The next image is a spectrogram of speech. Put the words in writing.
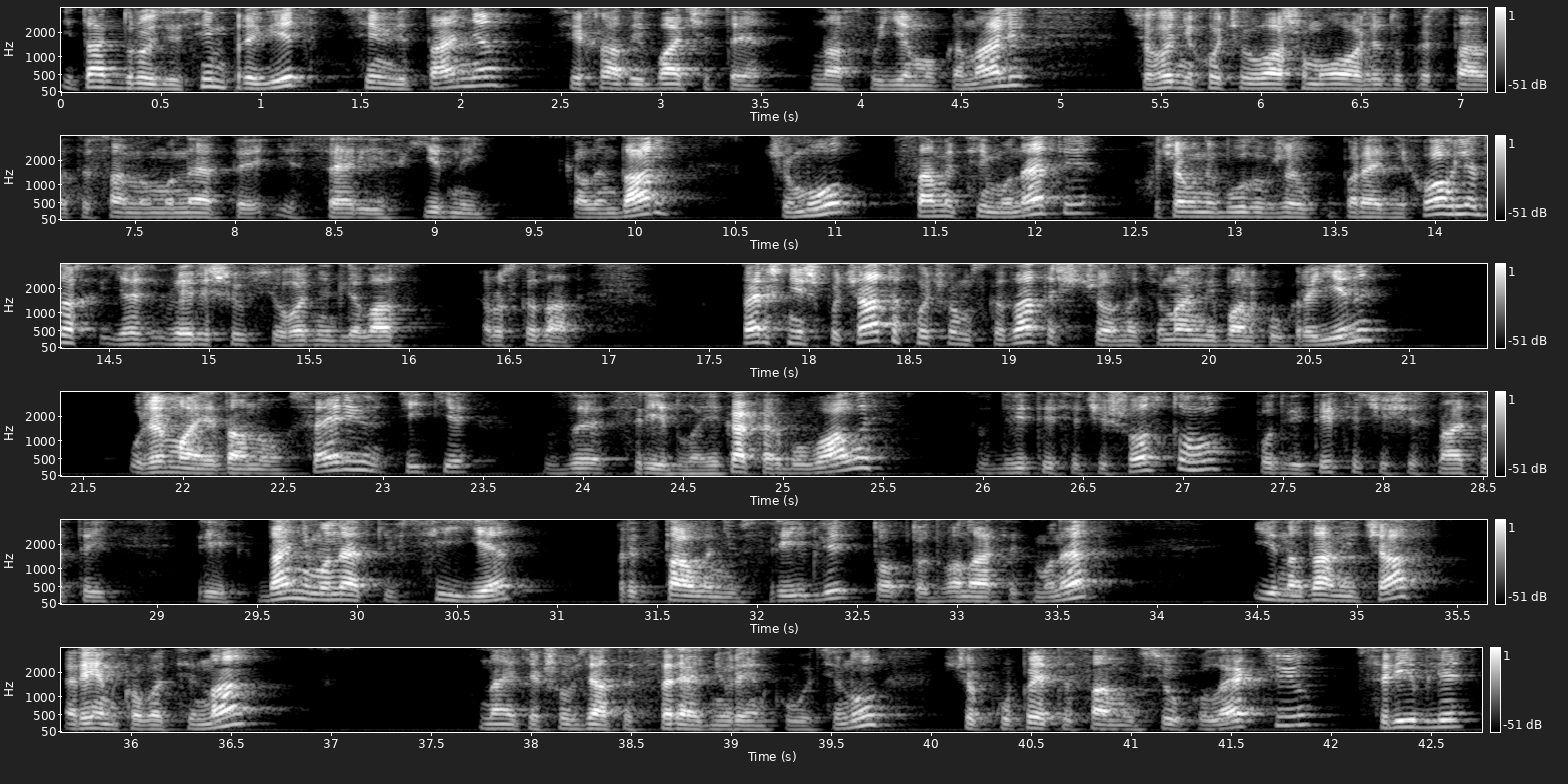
І так, друзі, всім привіт, всім вітання. Всіх радий бачити на своєму каналі. Сьогодні хочу вашому огляду представити саме монети із серії Східний календар. Чому саме ці монети, хоча вони були вже в попередніх оглядах, я вирішив сьогодні для вас розказати. Перш ніж почати, хочу вам сказати, що Національний банк України вже має дану серію тільки з срібла, яка карбувалась з 2006 по 2016 рік. Дані монетки всі є представлені в сріблі, тобто 12 монет. І на даний час ринкова ціна, навіть якщо взяти середню ринкову ціну, щоб купити саме всю колекцію в сріблі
